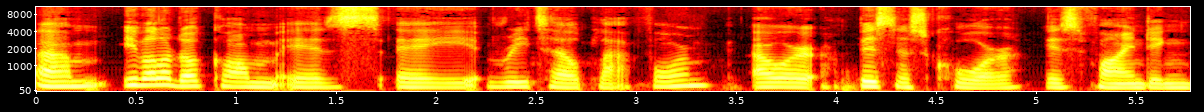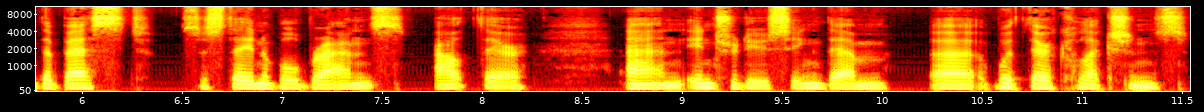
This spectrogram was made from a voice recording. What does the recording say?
Um, Ivalo.com is a retail platform. Our business core is finding the best sustainable brands out there and introducing them uh, with their collections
